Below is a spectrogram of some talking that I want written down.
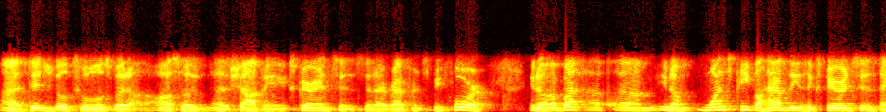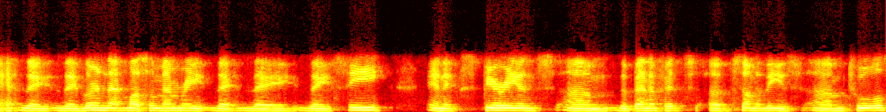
uh, digital tools, but also uh, shopping experiences that I referenced before. You know, but uh, um, you know, once people have these experiences, they ha- they they learn that muscle memory. They they they see and experience um, the benefits of some of these um, tools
